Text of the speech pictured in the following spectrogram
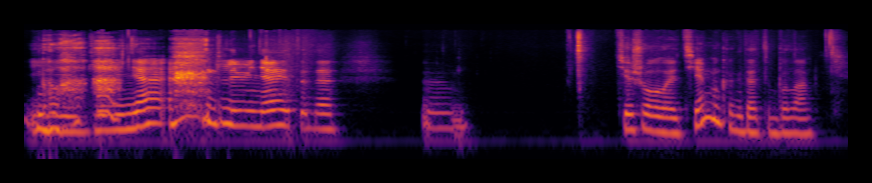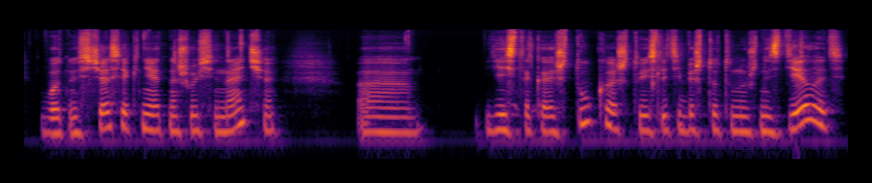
И для меня, для меня это да, эм, тяжелая тема когда-то была. Вот, но сейчас я к ней отношусь иначе. А, есть такая штука, что если тебе что-то нужно сделать,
